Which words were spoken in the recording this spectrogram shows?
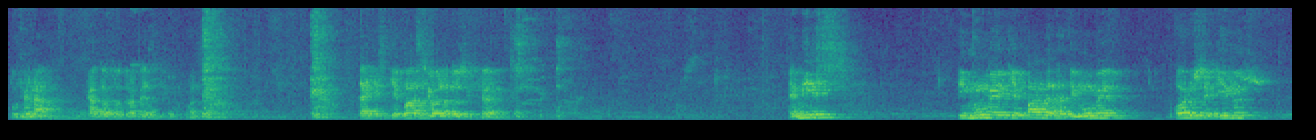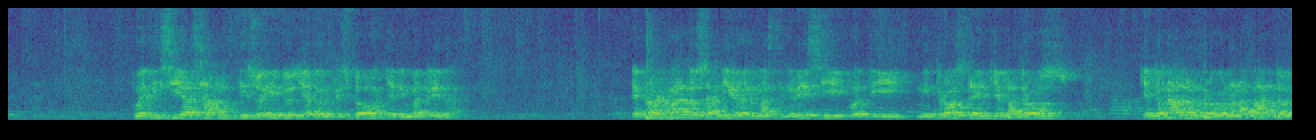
πουθενά, κάτω από το τραπέζι. Τα έχει σκεπάσει όλα το συμφέρον. Εμείς τιμούμε και πάντα θα τιμούμε όλους εκείνους που εθυσίασαν τη ζωή τους για τον Χριστό και την πατρίδα. Επραγμάτωσαν οι ήρωες μας στην ρίση ότι μητρώστε και πατρός και των άλλων προγόνων απάντων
